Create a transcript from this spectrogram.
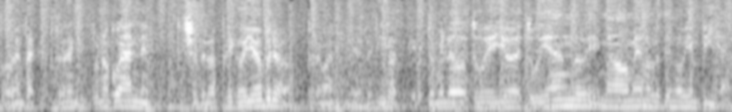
Pues ven para acá, tú tú no cojas que yo te lo explico yo, pero, pero bueno, eh, repito, que esto me lo estuve yo estudiando y más o menos lo tengo bien pillado.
